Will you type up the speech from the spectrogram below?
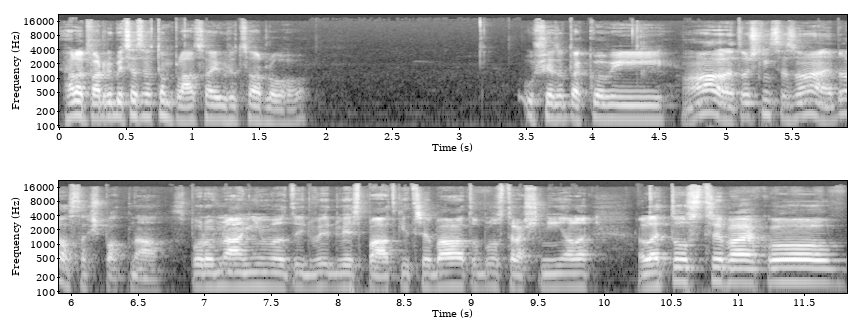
Hele, Pardubice se v tom plácají už docela dlouho. Už je to takový... No, ale letošní sezóna nebyla tak špatná. S porovnáním ty dvě, dvě zpátky třeba, to bylo strašný, ale letos třeba jako...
